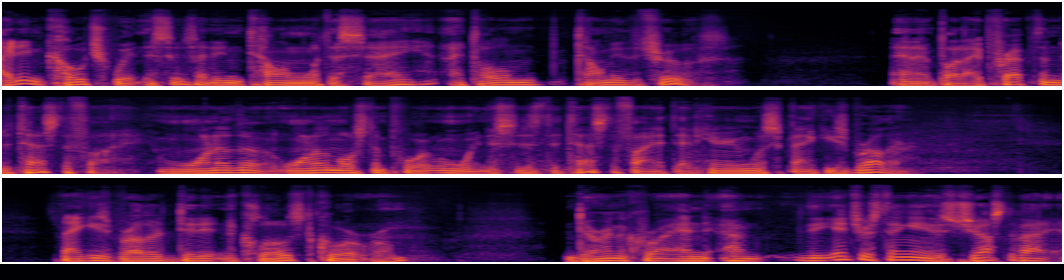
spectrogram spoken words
I didn't coach witnesses. I didn't tell them what to say. I told them, tell me the truth. And but I prepped them to testify. And one of the one of the most important witnesses to testify at that hearing was Spanky's brother. Spanky's brother did it in a closed courtroom during the court. And um, the interesting thing is, just about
